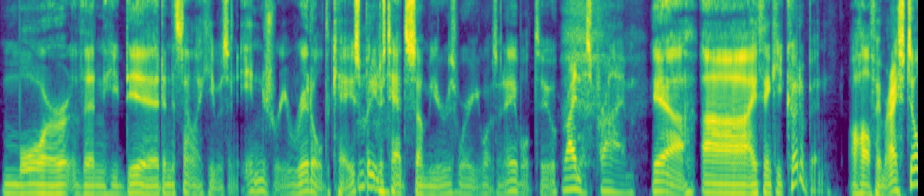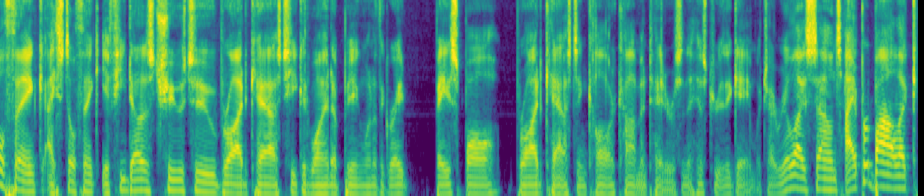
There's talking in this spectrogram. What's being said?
more than he did, and it's not like he was an injury riddled case, but he just had some years where he wasn't able to. Right in his prime. Yeah, uh, I think he could have been a Hall of Famer. I still think, I still think, if he does choose to broadcast, he could wind up being one of the great baseball broadcasting color commentators in the history of the game. Which I realize sounds hyperbolic,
